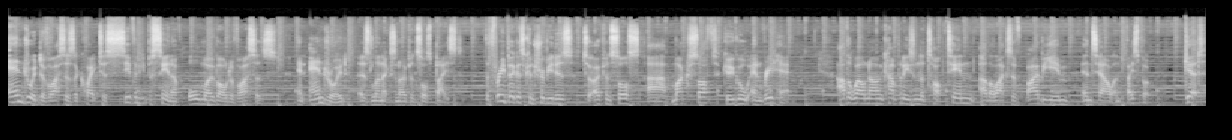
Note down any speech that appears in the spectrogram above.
Android devices equate to 70% of all mobile devices, and Android is Linux and open source based. The three biggest contributors to open source are Microsoft, Google, and Red Hat. Other well known companies in the top 10 are the likes of IBM, Intel, and Facebook. Git,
